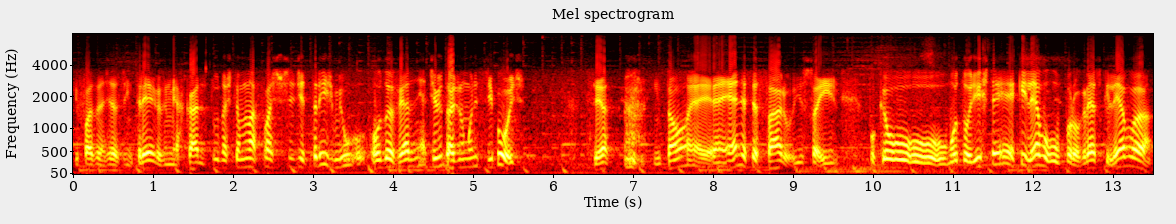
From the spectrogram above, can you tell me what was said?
que fazem as entregas no mercado e tudo, nós temos na faixa de 3 mil rodoviários em atividade no município hoje. Certo? Então é, é necessário isso aí, porque o, o, motorista é que leva o progresso, que leva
